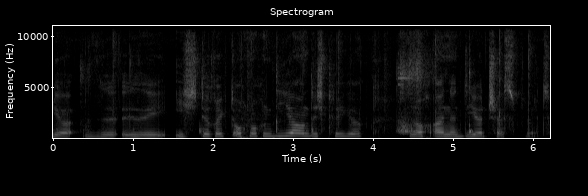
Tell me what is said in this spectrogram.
Hier sehe ich direkt auch noch ein Dia und ich kriege noch eine Dia Chestplate.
